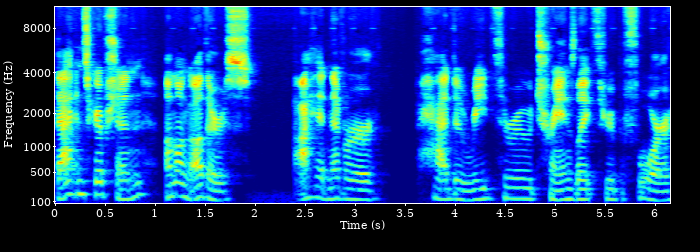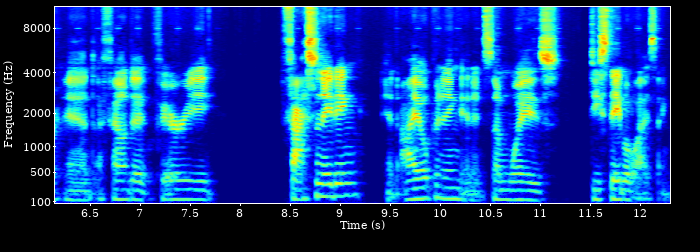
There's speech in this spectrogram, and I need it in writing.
that inscription, among others, I had never had to read through, translate through before, and I found it very fascinating and eye opening, and in some ways destabilizing.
